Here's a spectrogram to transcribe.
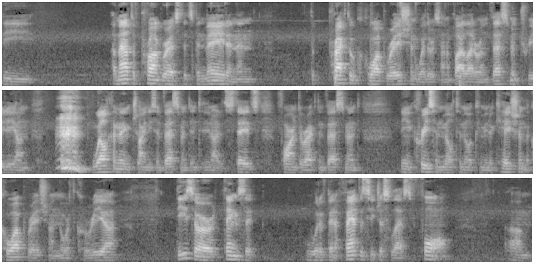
the amount of progress that's been made and then the practical cooperation, whether it's on a bilateral investment treaty, on welcoming Chinese investment into the United States, foreign direct investment, the increase in mill to mill communication, the cooperation on North Korea. These are things that would have been a fantasy just last fall. Um,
